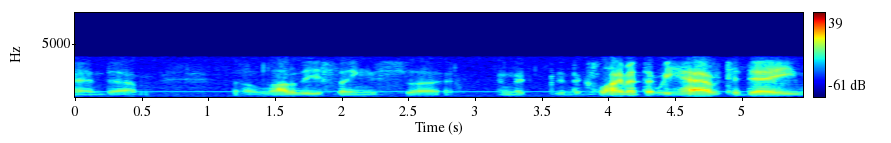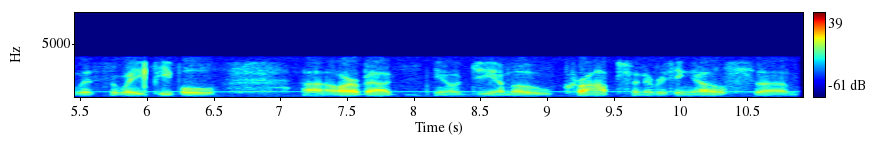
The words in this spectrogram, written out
And um, a lot of these things, uh, in the in the climate that we have today, with the way people uh, are about you know GMO crops and everything else, um,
